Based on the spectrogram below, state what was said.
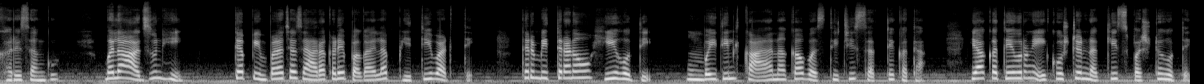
खरे सांगू मला अजूनही त्या पिंपळाच्या झाडाकडे बघायला भीती वाटते. तर मित्रांनो ही होती मुंबईतील काळानाका वस्तीची सत्यकथा. या कथेवरून एक गोष्ट नक्कीच स्पष्ट होते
